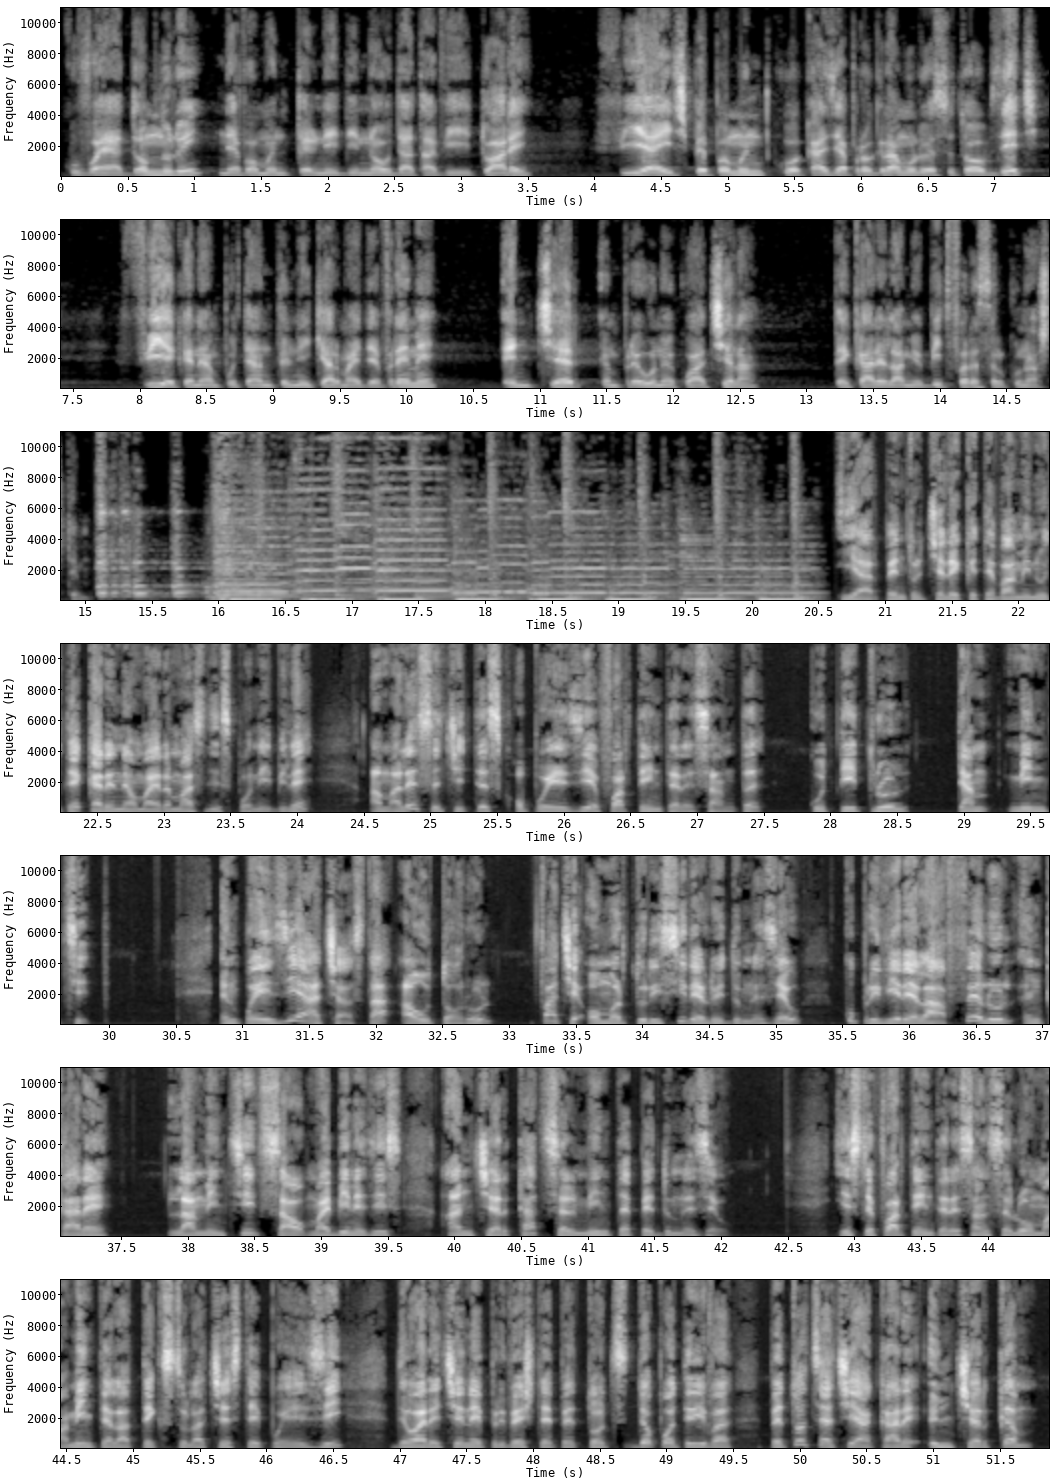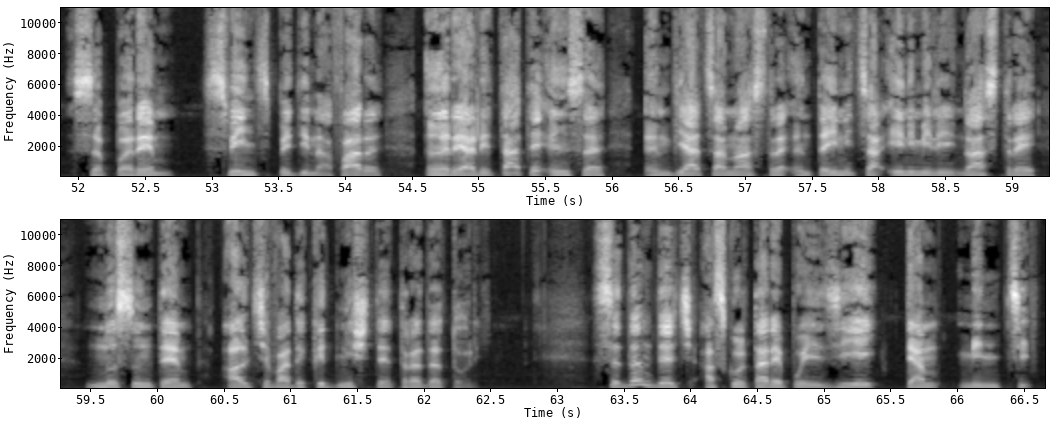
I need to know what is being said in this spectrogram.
Cu voia Domnului ne vom întâlni din nou data viitoare, fie aici pe pământ cu ocazia programului 180, fie că ne-am putea întâlni chiar mai devreme, în cer împreună cu acela pe care l-am iubit fără să-l cunoaștem. Iar pentru cele câteva minute care ne-au mai rămas disponibile, am ales să citesc o poezie foarte interesantă cu titlul Te-am mințit. În poezia aceasta, autorul face o mărturisire lui Dumnezeu cu privire la felul în care l-a mințit sau, mai bine zis, a încercat să-l minte pe Dumnezeu. Este foarte interesant să luăm aminte la textul acestei poezii, deoarece ne privește pe toți, deopotrivă pe toți aceia care încercăm să părem sfinți pe din afară, în realitate însă, în viața noastră, în tăinița inimii noastre, nu suntem altceva decât niște trădători. Să dăm deci ascultare poeziei Te-am mințit.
